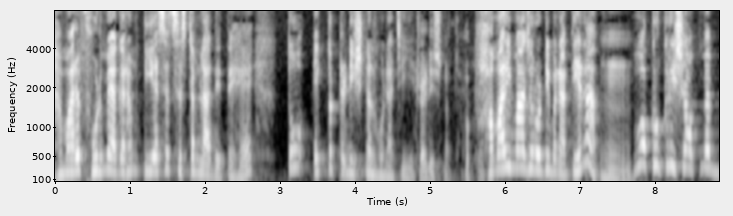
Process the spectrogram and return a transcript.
हमारे फ़ूड में अगर हम टीएसएस सिस्टम ला देते हैं तो एक तो ट्रेडिशनल होना चाहिए। ट्रेडिशनल ओके हमारी माँ जो रोटी बनाती है ना हम्म। वो क्रुकरी शॉप में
